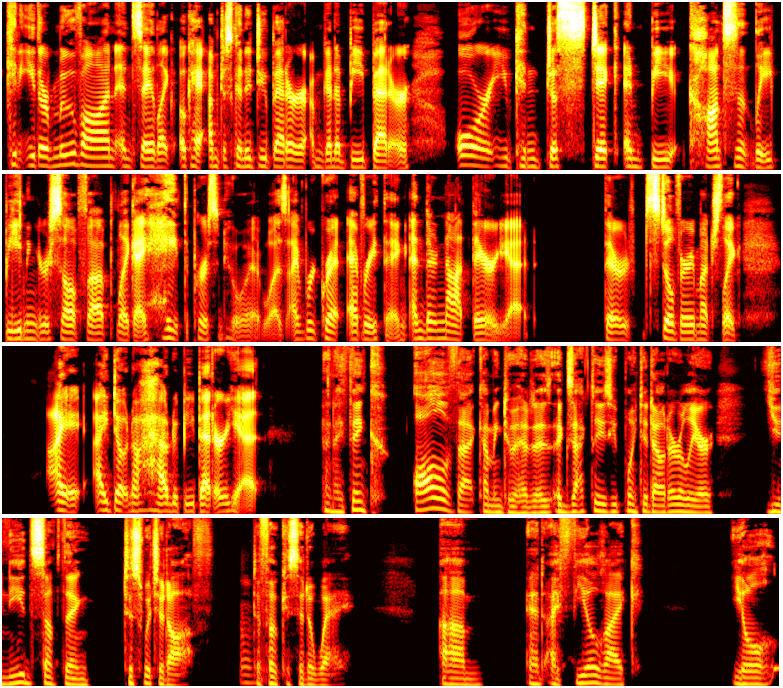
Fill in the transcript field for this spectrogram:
can either move on and say like okay i'm just going to do better i'm going to be better or you can just stick and be constantly beating yourself up like i hate the person who i was i regret everything and they're not there yet. They're still very much like i i don't know how to be better yet And I think all of that coming to a head is exactly as you pointed out earlier, you need something to switch it off, to Mhm. focus it away. Um, and I feel like you'll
